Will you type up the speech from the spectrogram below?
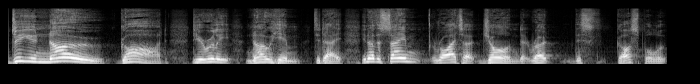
do you know God? Do you really know Him today? You know, the same writer, John, that wrote this gospel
